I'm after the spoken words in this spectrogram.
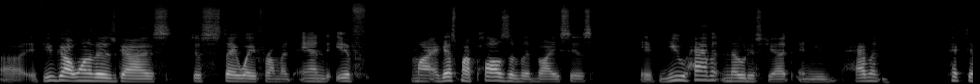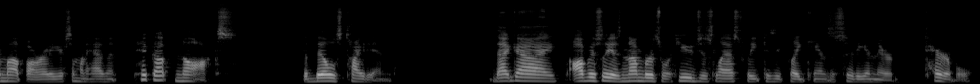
uh, if you've got one of those guys, just stay away from it. And if my, I guess my positive advice is, if you haven't noticed yet and you haven't picked him up already, or someone hasn't, pick up Knox, the Bills tight end. That guy, obviously, his numbers were huge this last week because he played Kansas City and they're terrible.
